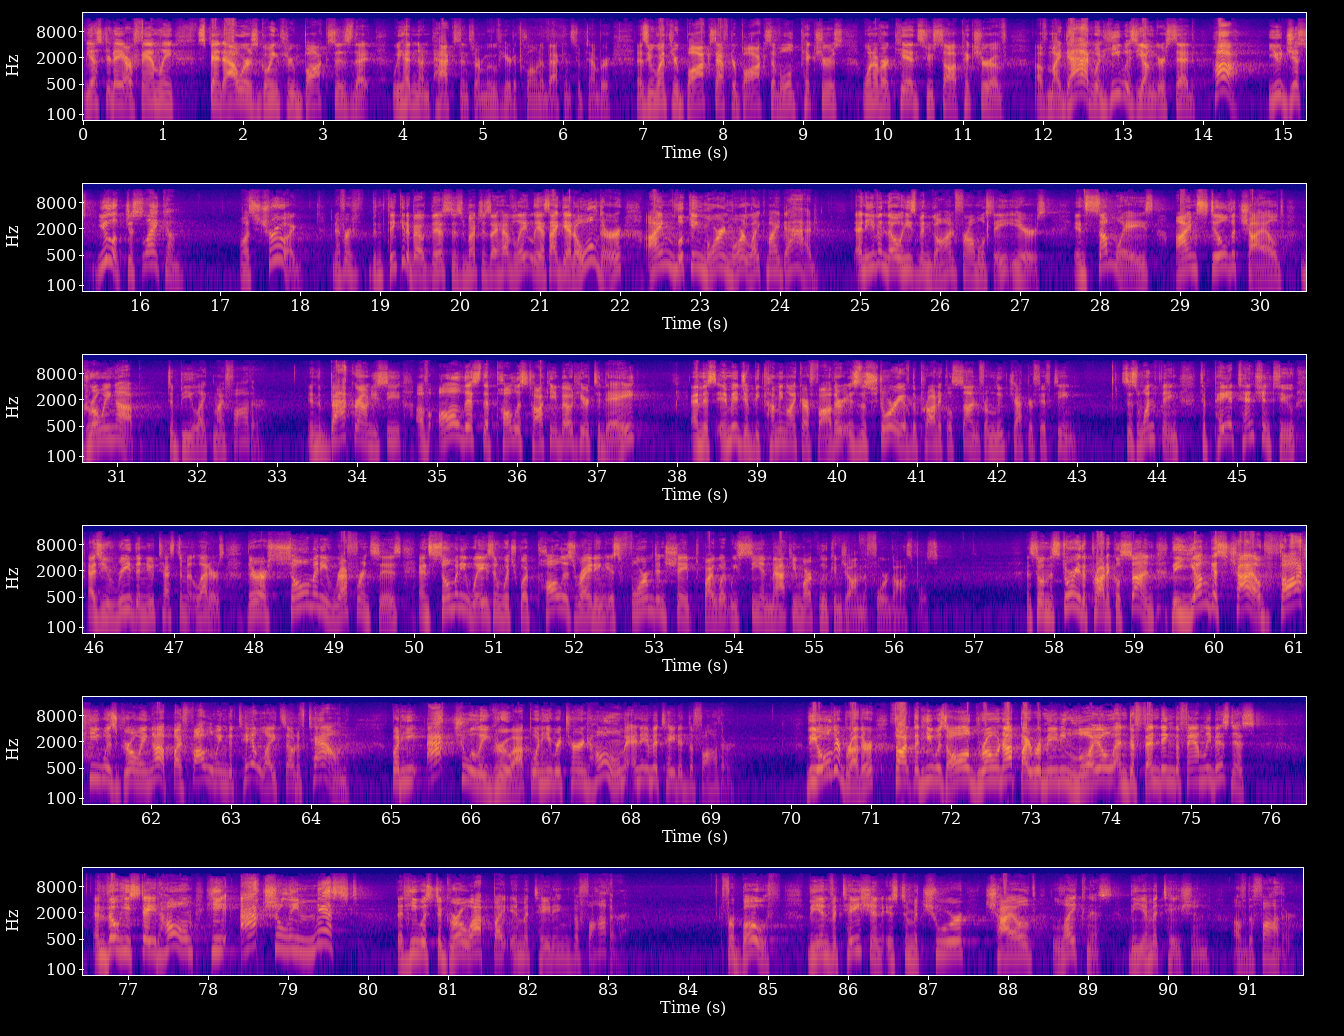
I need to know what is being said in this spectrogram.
Yesterday, our family spent hours going through boxes that we hadn't unpacked since our move here to Kelowna back in September. As we went through box after box of old pictures, one of our kids who saw a picture of, of my dad when he was younger said, Ha, you just, you look just like him. Well, it's true. I never been thinking about this as much as I have lately. As I get older, I'm looking more and more like my dad. And even though he's been gone for almost eight years, in some ways, I'm still the child growing up to be like my father. In the background, you see, of all this that Paul is talking about here today, and this image of becoming like our father, is the story of the prodigal son from Luke chapter 15. This is one thing to pay attention to as you read the New Testament letters. There are so many references and so many ways in which what Paul is writing is formed and shaped by what we see in Matthew, Mark, Luke, and John, the four Gospels. And so, in the story of the prodigal son, the youngest child thought he was growing up by following the taillights out of town, but he actually grew up when he returned home and imitated the father. The older brother thought that he was all grown up by remaining loyal and defending the family business. And though he stayed home, he actually missed that he was to grow up by imitating the father. For both, the invitation is to mature childlikeness, the imitation of the father.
